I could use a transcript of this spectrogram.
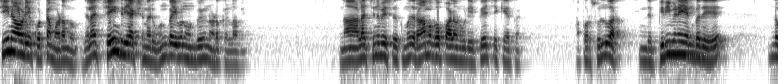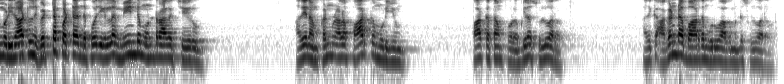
சீனாவுடைய கொட்டம் அடங்கும். இதெல்லாம் செயின் ரியாக்ஷன் மாதிரி one by one one by one நடக்கும் எல்லாமே. நான் எல்லாம் சின்ன வயசில் இருக்கும்போது ராமகோபாலனுடைய பேச்சை கேட்பேன். அப்போ சொல்லுவார் இந்த பிரிவினை என்பது நம்முடைய நாட்டில் வெட்டப்பட்ட இந்த பகுதிகளில் மீண்டும் ஒன்றாக சேரும். அதை நாம் கண்முன்னால் பார்க்க முடியும். பார்க்கத்தான் போகிறோம் இப்படிலாம் சொல்லுவார் அவர். அதுக்கு அகண்ட பாரதம் உருவாகும் என்று சொல்லுவார் அவர்.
